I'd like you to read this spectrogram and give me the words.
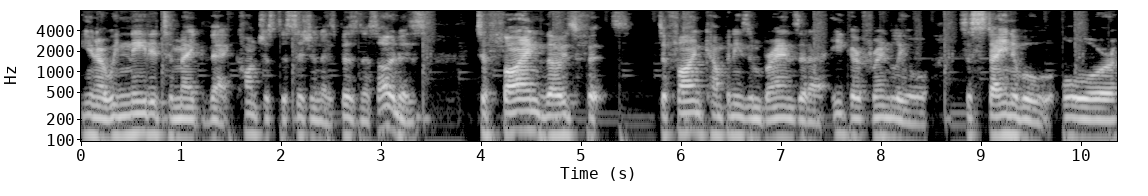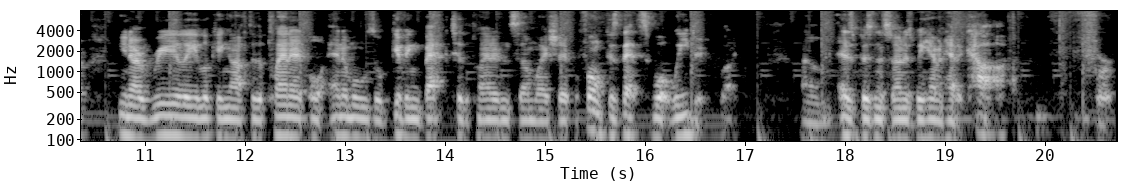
you know we needed to make that conscious decision as business owners to find those fits to find companies and brands that are eco-friendly or sustainable or you know really looking after the planet or animals or giving back to the planet in some way shape or form because that's what we do. Like um, as business owners we haven't had a car for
